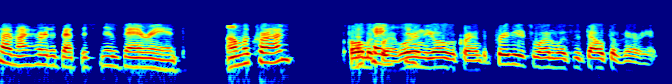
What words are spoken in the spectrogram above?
time I heard about this new variant, Omicron. Omicron. Okay, We're so- in the Omicron. The previous one was the Delta variant.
